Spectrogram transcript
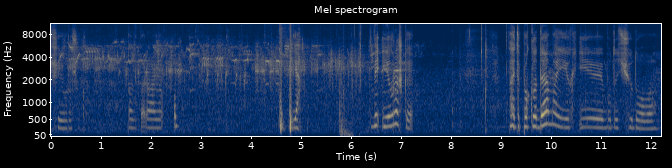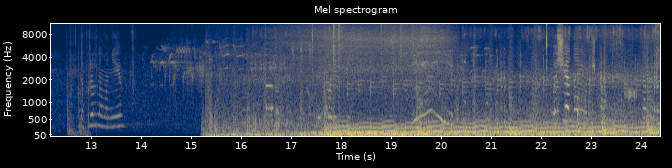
Ще іграшок. Позбираю. Оп. Є. Дві іграшки. Давайте покладемо їх і буде чудово. Напевно, мені відповісти. Ось ще одна іграшка. Там.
